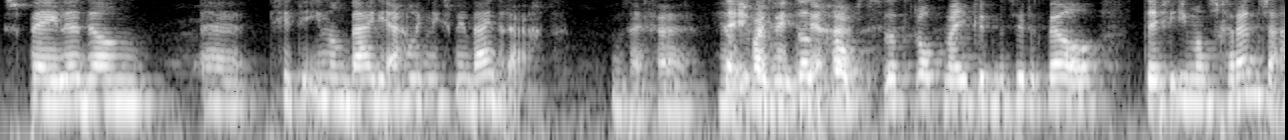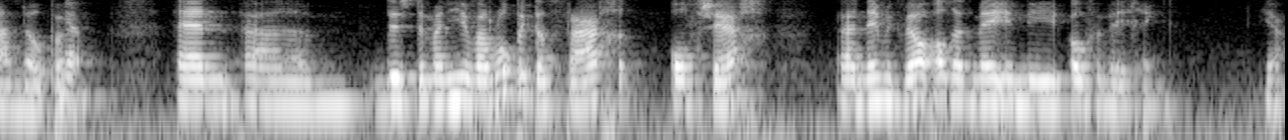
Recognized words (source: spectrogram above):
spelen, dan uh, zit er iemand bij die eigenlijk niks meer bijdraagt. Om het even heel nee, zwart-wit te dat zeggen. Klopt, dat klopt, maar je kunt natuurlijk wel tegen iemands grenzen aanlopen. Ja. En um, dus de manier waarop ik dat vraag of zeg, uh, neem ik wel altijd mee in die overweging. Ja.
